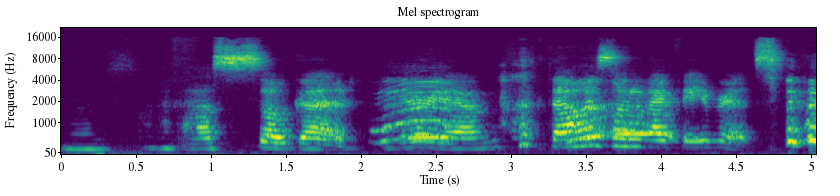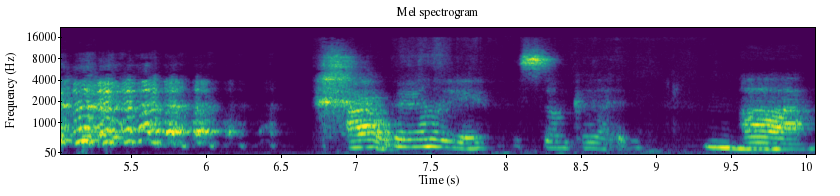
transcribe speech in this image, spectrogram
Nice. Oh my God, that was so good. Miriam, that was one of my favorites. Ow. really, so good. Mhm. Uh,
